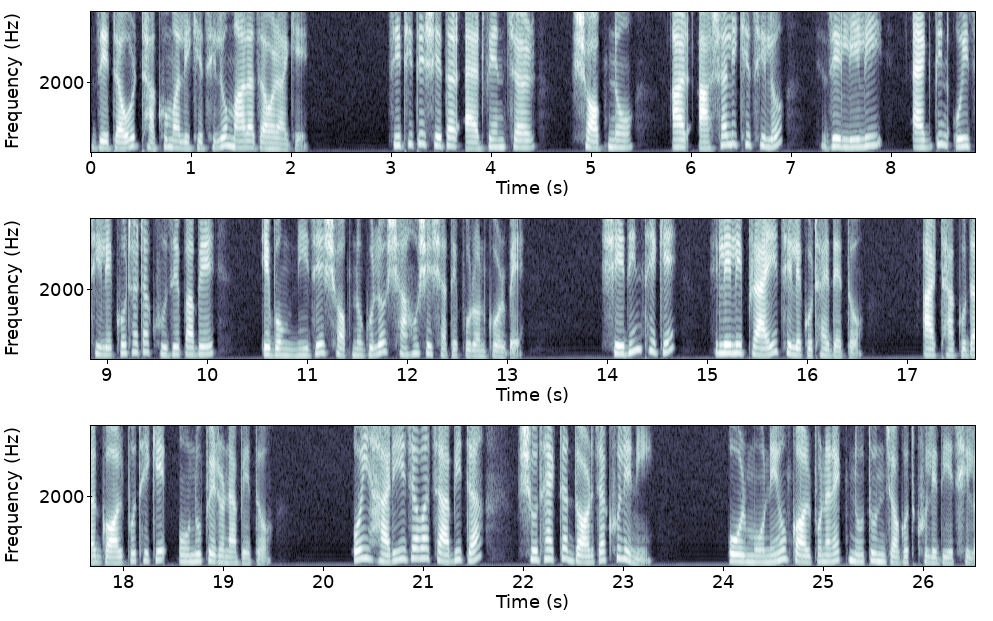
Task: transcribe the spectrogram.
যেটা ওর ঠাকুমা লিখেছিল মারা যাওয়ার আগে। চিঠিতে সে তার অ্যাডভেঞ্চার, স্বপ্ন আর আশা লিখেছিল যে লিলি একদিন ওই চিলেকোঠাটা খুঁজে পাবে এবং নিজের স্বপ্নগুলো সাহসের সাথে পূরণ করবে। সেদিন থেকে লিলি প্রায়ই চিলেকোঠায় দিত আর ঠাকুদার গল্প থেকে অনুপ্রেরণা পেত। ওই হারিয়ে যাওয়া চাবিটা শুধু একটা দরজা খুলেনি, ওর মনেও কল্পনার এক নতুন জগৎ খুলে দিয়েছিল।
